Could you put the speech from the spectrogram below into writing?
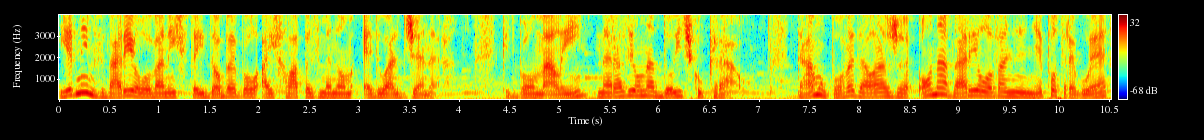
Jedným z variolovaných v tej dobe bol aj chlapec menom Edward Jenner. Keď bol malý, narazil na dojičku kráv. Tá mu povedala, že ona varilovanie nepotrebuje,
